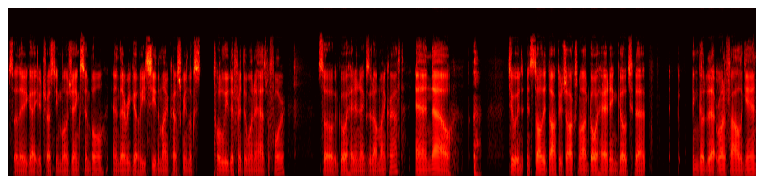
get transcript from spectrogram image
So there you got your trusty Mojang symbol, and there we go. You see the Minecraft screen looks totally different than what it has before. So go ahead and exit out Minecraft. And now, to in install the Dr. Zhark's mod, go ahead and go to that and go to that run file again,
